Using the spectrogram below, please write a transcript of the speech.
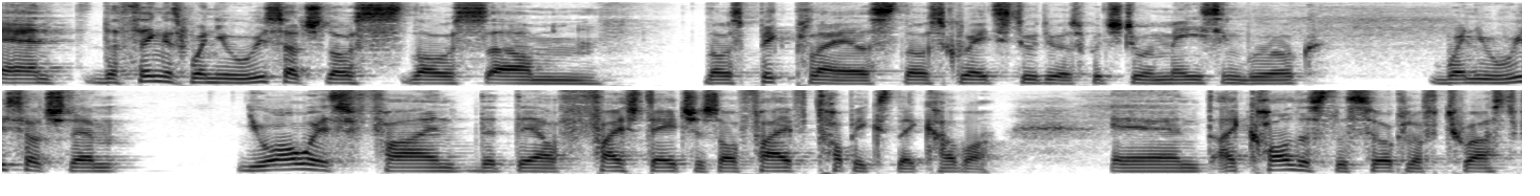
And the thing is, when you research those those um, those big players, those great studios which do amazing work, when you research them, you always find that there are five stages or five topics they cover. And I call this the circle of trust,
